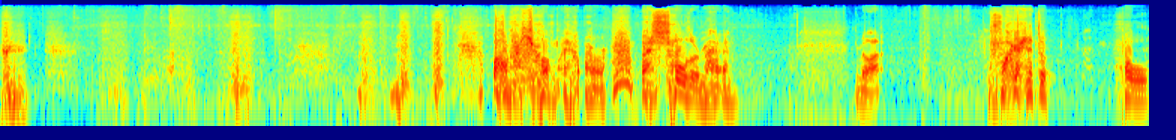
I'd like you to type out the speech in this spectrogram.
oh my god, my arm! My shoulder, man! Give me that. Fuck, I hit the pole.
